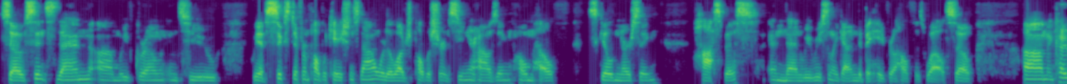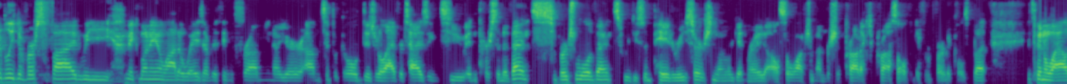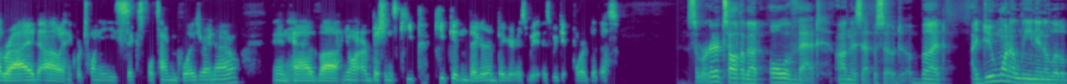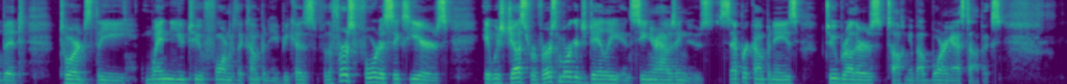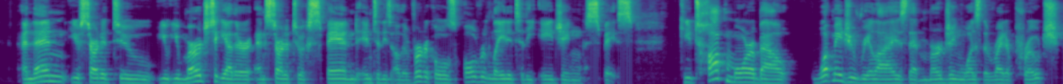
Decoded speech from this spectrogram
So since then, um, we've grown into we have six different publications now. We're the largest publisher in senior housing, home health, skilled nursing, hospice, and then we recently got into behavioral health as well. So um, incredibly diversified. We make money in a lot of ways. Everything from you know your um, typical digital advertising to in-person events, virtual events. We do some paid research, and then we're getting ready to also launch a membership product across all the different verticals. But it's been a wild ride. Uh, I think we're 26 full-time employees right now and have uh, you know our ambitions keep keep getting bigger and bigger as we as we get more into this. So we're going to talk about all of that on this episode, but I do want to lean in a little bit towards the when you two formed the company because for the first 4 to 6 years it was just Reverse Mortgage Daily and Senior Housing News, separate companies, two brothers talking about boring ass topics and then you started to you you merged together and started to expand into these other verticals all related to the aging space. Can you talk more about what made you realize that merging was the right approach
